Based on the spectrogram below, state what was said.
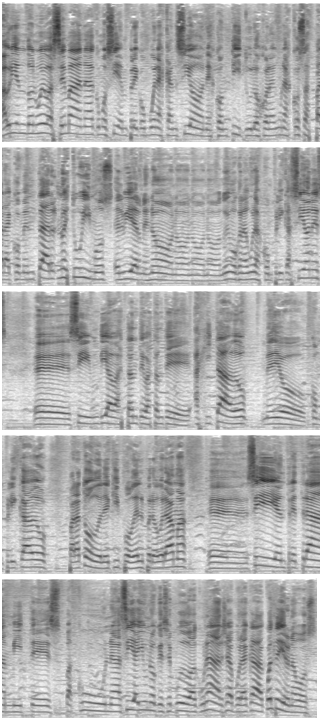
Abriendo nueva semana, como siempre, con buenas canciones, con títulos, con algunas cosas para comentar. No estuvimos el viernes, no, no, no, no. Estuvimos con algunas complicaciones. Eh, sí, un día bastante, bastante agitado, medio complicado para todo el equipo del programa. Eh, sí, entre trámites, vacunas. Sí, hay uno que se pudo vacunar ya por acá. ¿Cuál te dieron a vos?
